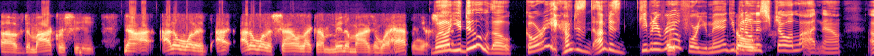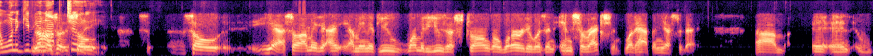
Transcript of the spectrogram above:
of democracy. Now, I, I don't want to I, I don't want to sound like I'm minimizing what happened yesterday. Well, you do though, Corey. I'm just I'm just keeping it real for you, man. You've so, been on this show a lot now. I want to give you no, an opportunity. So, so, so yeah, so I mean, I, I, mean, if you want me to use a stronger word, it was an insurrection. What happened yesterday? Um, and, and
